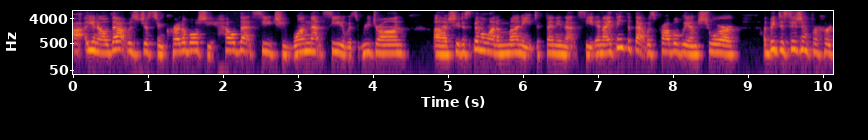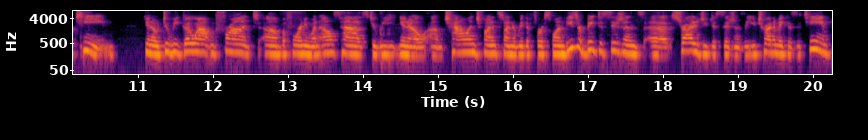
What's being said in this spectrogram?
Uh, you know, that was just incredible. She held that seat. She won that seat. It was redrawn. Uh, she had to spend a lot of money defending that seat. And I think that that was probably, I'm sure, a big decision for her team. You know, do we go out in front um, before anyone else has? Do we, you know, um, challenge Feinstein or be the first one? These are big decisions, uh, strategy decisions that you try to make as a team.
